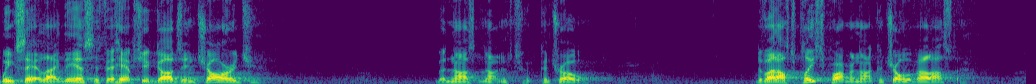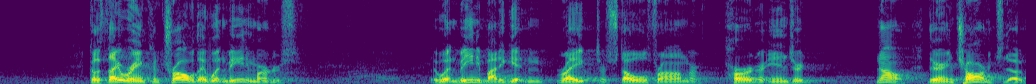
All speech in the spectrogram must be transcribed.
We can say it like this if it helps you, God's in charge, but not, not in control. The Valdosta Police Department not in control of Valdosta. Because if they were in control, there wouldn't be any murders. There wouldn't be anybody getting raped or stole from or hurt or injured. No, they're in charge though,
